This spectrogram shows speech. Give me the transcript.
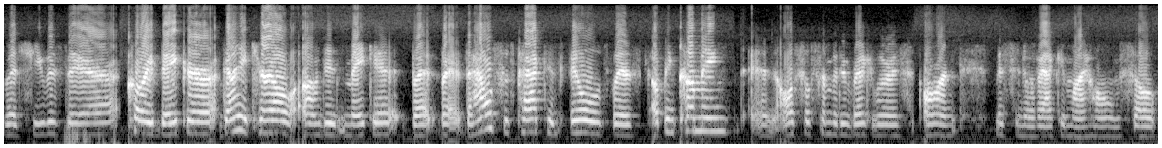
but she was there. Corey Baker. Diahann Carroll um, didn't make it, but but the house was packed and filled with up and coming, and also some of the regulars on Mr. Novak in my home. So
